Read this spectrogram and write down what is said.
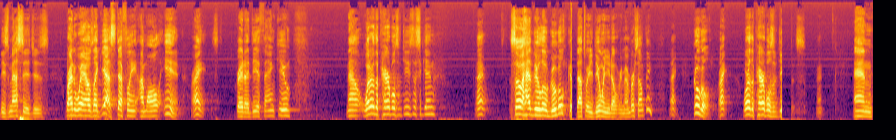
these messages, right away I was like, yes, definitely, I'm all in, right? Great idea, thank you. Now, what are the parables of Jesus again? Right? So I had to do a little Google, because that's what you do when you don't remember something. Right? Google, right? What are the parables of Jesus? Right? And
